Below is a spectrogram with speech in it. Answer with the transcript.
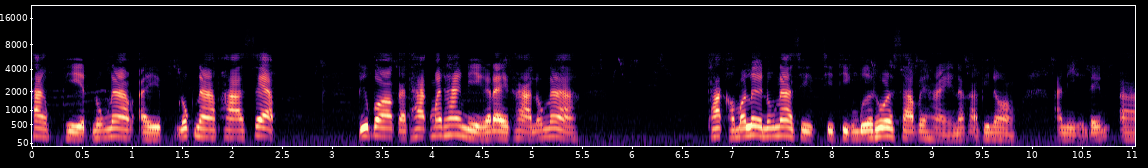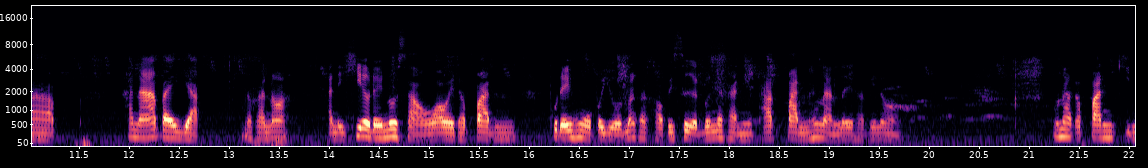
ทางเพจนุ่งหน้าไอ้นกนาพาแซบหรือบ่ก็ทักมาทางนี้ก็ได้ค่ะนุ่งหน้าทักเขามาเลยนุ่งหน้าสิสิทิ้งเบอร์โทรศัพท์ไว้ให้นะคะ พี่น้อง อันนี้ได้อ่าคณะใบหยัก นะคะเนาะอันนี้เคี่ยวไดโนเสาร์เอาไว้ถ้าปั่นผู้ใดหูประโยชน์มันค่ะเขาไปเสิร์ชเบิ่งนะคะนี่พักปันทั้งนั้นเลยค่ะพี่น้องนุ่นน่ากับปันกิน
